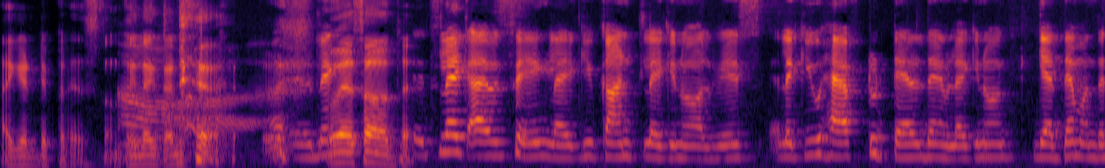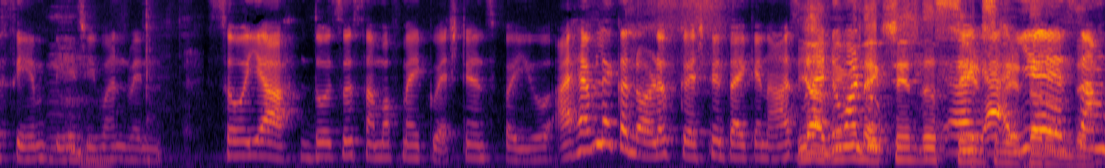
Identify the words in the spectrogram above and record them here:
I get depressed, something like that. Ah, like, it's like I was saying, like you can't, like you know, always, like you have to tell them, like you know, get them on the same page, mm. even when so yeah, those were some of my questions for you. I have like a lot of questions I can ask. Yeah, I don't want to exchange the Uh, seats yeah, later yes, some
